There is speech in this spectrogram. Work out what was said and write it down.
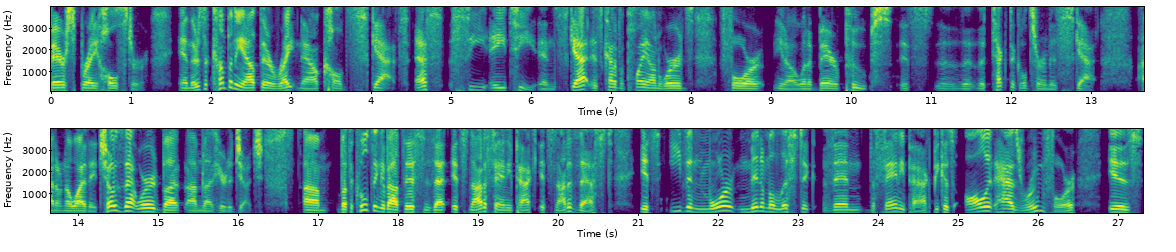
bear spray holster. And there's a company out there right now called Scat, S C A T. And Scat is kind of a play on words for, you know, when a bear poops, it's uh, the the technical term is scat. I don't know why they chose that word, but I'm not here to judge. Um, but the cool thing about this is that it's not a fanny pack, it's not a vest. It's even more minimalistic than the fanny pack because all it has room for is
